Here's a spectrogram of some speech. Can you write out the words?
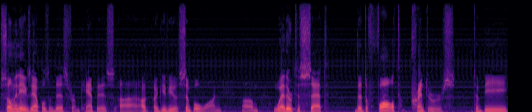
so many examples of this from campus. Uh, I'll, I'll, give you a simple one: um, whether to set the default printers to be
